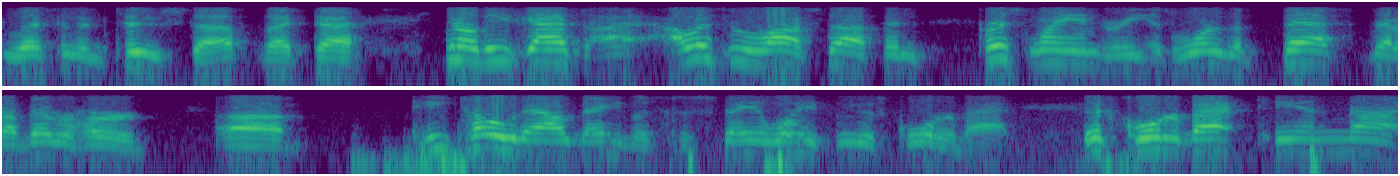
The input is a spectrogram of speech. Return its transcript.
listening to stuff, but uh, you know these guys. I, I listen to a lot of stuff, and Chris Landry is one of the best that I've ever heard. Uh, he told Al Davis to stay away from this quarterback. This quarterback cannot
